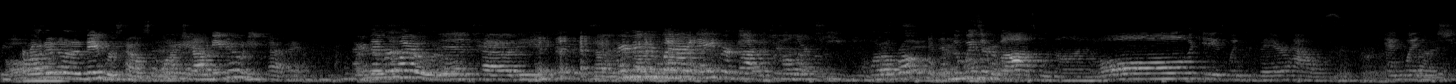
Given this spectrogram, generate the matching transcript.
We crowded in a neighbor's house and watched Howdy Doody. I remember when, It's howdy. I remember when our neighbor got a color TV. What a And then The Wizard of Oz was on, and all the kids went to their house. And when she,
